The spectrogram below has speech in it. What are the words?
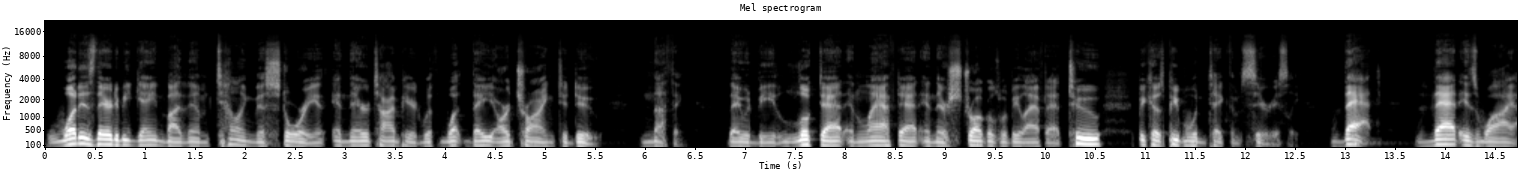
What is there to be gained by them telling this story in their time period with what they are trying to do? Nothing. They would be looked at and laughed at, and their struggles would be laughed at too, because people wouldn't take them seriously. That that is why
